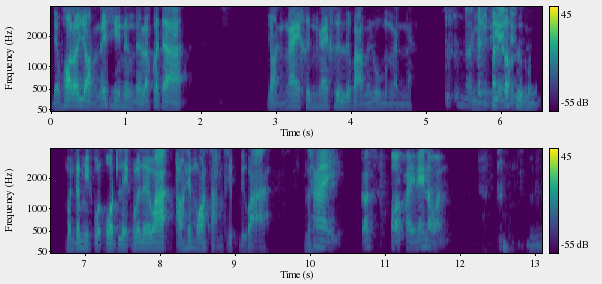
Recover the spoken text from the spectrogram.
เดี๋ยวพอเราหย่อนได้ทีหนึ่งเดี๋ยวเราก็จะหย่อนง่ายขึ้นง่ายขึ้นหรือเปล่าไม่รู้เหมือนกันนะนั่นก็อีกประเด็นก็หนึ่คืองเหมือนเหมือนจะมีกฎกฎเหล็กไว้เลยว่าเอาให้มอสสามสิบดีกว่า ใช่ ก็ปลอดภัยแน่นอนอืม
